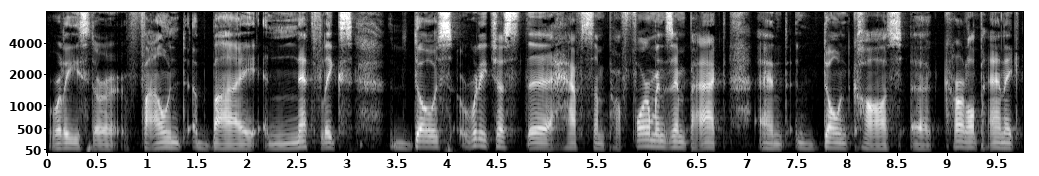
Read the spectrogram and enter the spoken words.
released or found by Netflix. Those really just uh, have some performance impact and don't cause a kernel panic.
